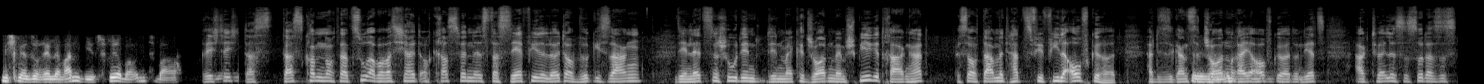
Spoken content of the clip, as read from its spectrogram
nicht mehr so relevant, wie es früher bei uns war. Richtig, das, das kommt noch dazu. Aber was ich halt auch krass finde, ist, dass sehr viele Leute auch wirklich sagen, den letzten Schuh, den, den Michael Jordan beim Spiel getragen hat, ist auch damit hat es für viele aufgehört, hat diese ganze mhm. Jordan-Reihe aufgehört. Und jetzt aktuell ist es so, dass es,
